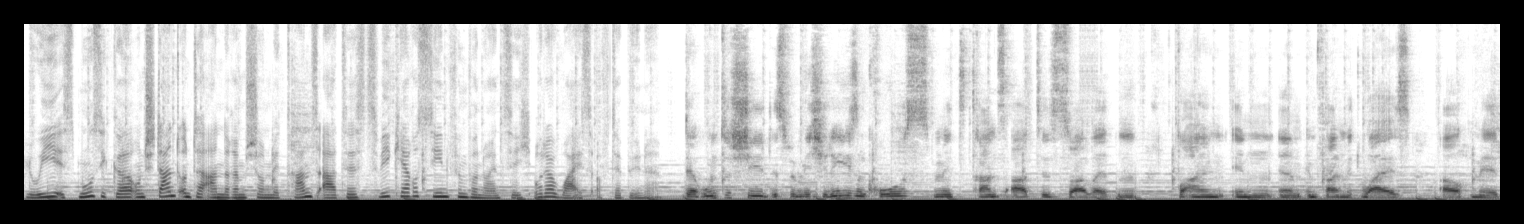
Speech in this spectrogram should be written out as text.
Louis ist Musiker und stand unter anderem schon mit Trans-Artists wie Kerosin 95 oder Wise auf der Bühne. Der Unterschied ist für mich riesengroß, mit Trans-Artists zu arbeiten. Vor allem in, ähm, im Fall mit Wise, auch mit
